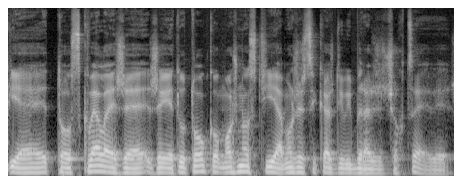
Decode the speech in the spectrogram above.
je to skvelé, že, že je tu toľko možností a môže si každý vybrať, že čo chce, vieš.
